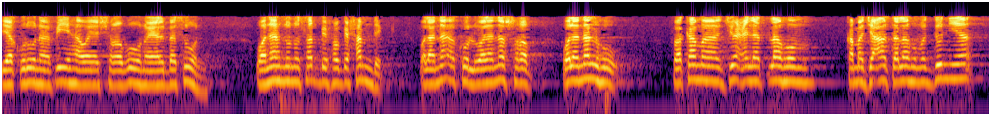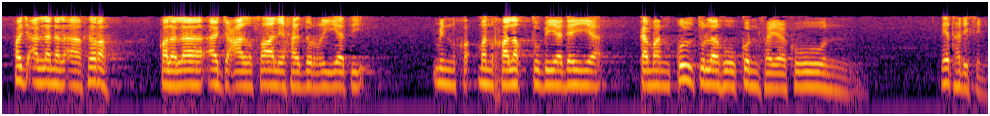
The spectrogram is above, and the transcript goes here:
يأكلون فيها ويشربون ويلبسون ونحن نسبح بحمدك ولا نأكل ولا نشرب ولا نلهو فكما جعلت لهم كما جعلت لهم الدنيا فاجعل لنا الآخرة Qala la aj'al salihah dzurriyyati min man khalaqtu بيدي kaman qultu lahu kun fayakun. Lihat hadis ini.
